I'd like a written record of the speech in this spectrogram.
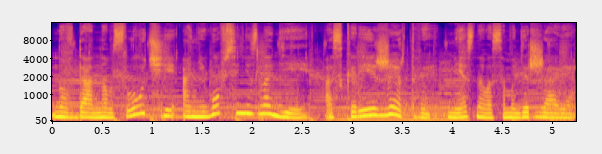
Но в данном случае они вовсе не злодеи, а скорее жертвы местного самодержавия.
